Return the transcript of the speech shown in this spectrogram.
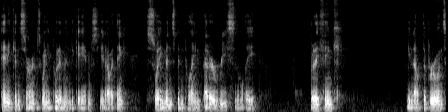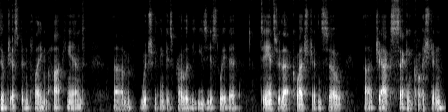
any concerns when you put him into games. You know, I think Swayman's been playing better recently, but I think, you know, the Bruins have just been playing the hot hand, um, which I think is probably the easiest way to, to answer that question. So, uh, Jack's second question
